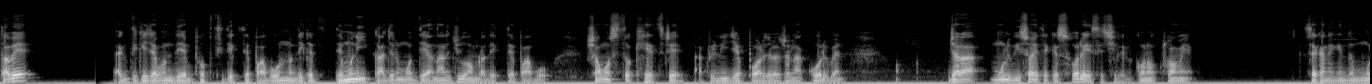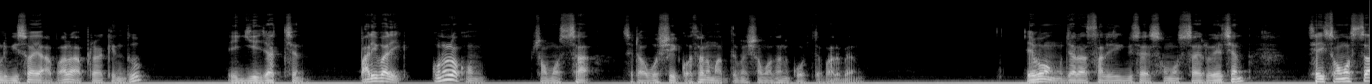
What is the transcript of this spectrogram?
তবে একদিকে যেমন দেবভক্তি দেখতে পাবো, অন্যদিকে তেমনি কাজের মধ্যে এনার্জিও আমরা দেখতে পাবো। সমস্ত ক্ষেত্রে আপনি নিজে পর্যালোচনা করবেন। যারা মূল বিষয় থেকে সরে এসেছিলেন কোনো ক্রমে, সেখানে কিন্তু মূল বিষয়ে আবার আপনারা কিন্তু এগিয়ে যাচ্ছেন। পারিবারিক কোনো রকম সমস্যা, সেটা অবশ্যই কথার মাধ্যমে সমাধান করতে পারবেন। এবং যারা শারীরিক বিষয়ে সমস্যায় রয়েছেন, সেই সমস্যা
